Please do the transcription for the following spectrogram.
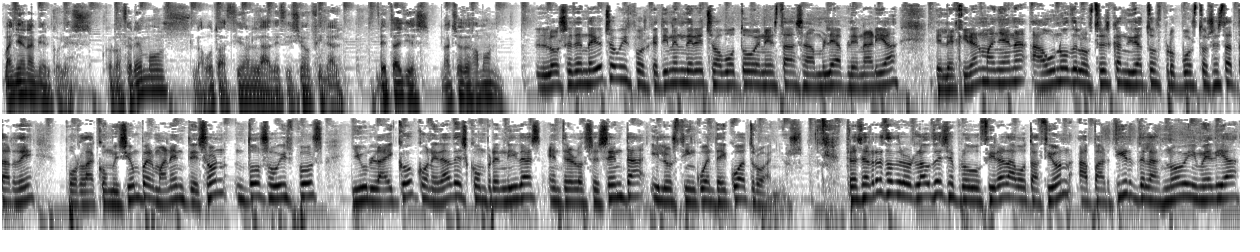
Mañana miércoles conoceremos la votación, la decisión final. Detalles, Nacho de Gamón. Los 78 obispos que tienen derecho a voto en esta asamblea plenaria elegirán mañana a uno de los tres candidatos propuestos esta tarde por la comisión permanente. Son dos obispos y un laico con edades comprendidas entre los 60 y los 54 años. Tras el rezo de los laudes se producirá la votación a partir de las nueve y media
